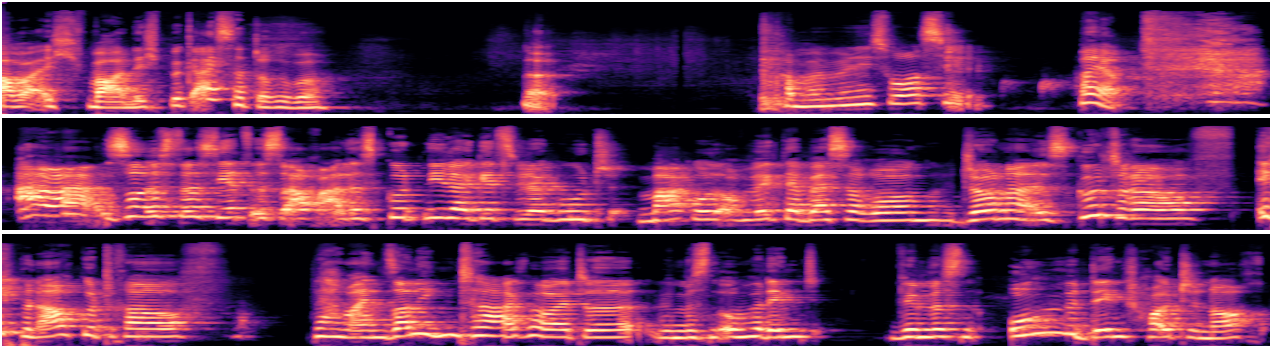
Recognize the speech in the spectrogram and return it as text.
Aber ich war nicht begeistert darüber. Ne. Kann man mir nicht so erzählen. Naja. Aber so ist das. Jetzt ist auch alles gut. Nila geht's wieder gut. Marco ist auf dem Weg der Besserung. Jonah ist gut drauf. Ich bin auch gut drauf. Wir haben einen sonnigen Tag heute. Wir müssen unbedingt, wir müssen unbedingt heute noch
